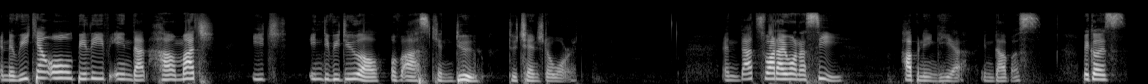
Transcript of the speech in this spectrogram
and we can all believe in that how much each individual of us can do to change the world. And that's what I want to see happening here in Davos. Because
